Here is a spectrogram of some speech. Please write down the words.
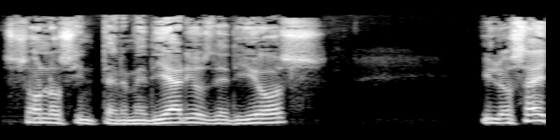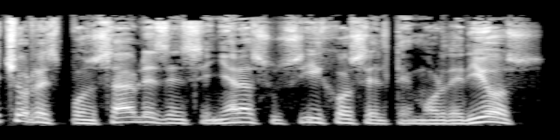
son los intermediarios de Dios y los ha hecho responsables de enseñar a sus hijos el temor de Dios.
